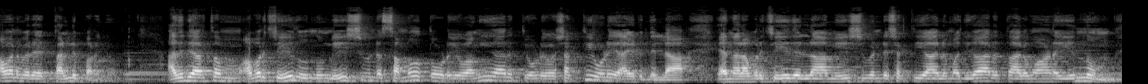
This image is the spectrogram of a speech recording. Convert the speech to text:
അവൻ അവരെ തള്ളിപ്പറഞ്ഞു. അതിന്റെ അർത്ഥം അവർ ചെയ്തൊന്നും യേശുവിന്റെ സമ്മതത്തോടെയോ അംഗീകാരത്തോടെയോ ശക്തിയോടെ ആയിരുന്നില്ല. എന്നാൽ അവർ ചെയ്തെല്ലാം യേശുവിന്റെ ശക്തിയാലും അധികാരത്താലുമാണ് എന്നും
